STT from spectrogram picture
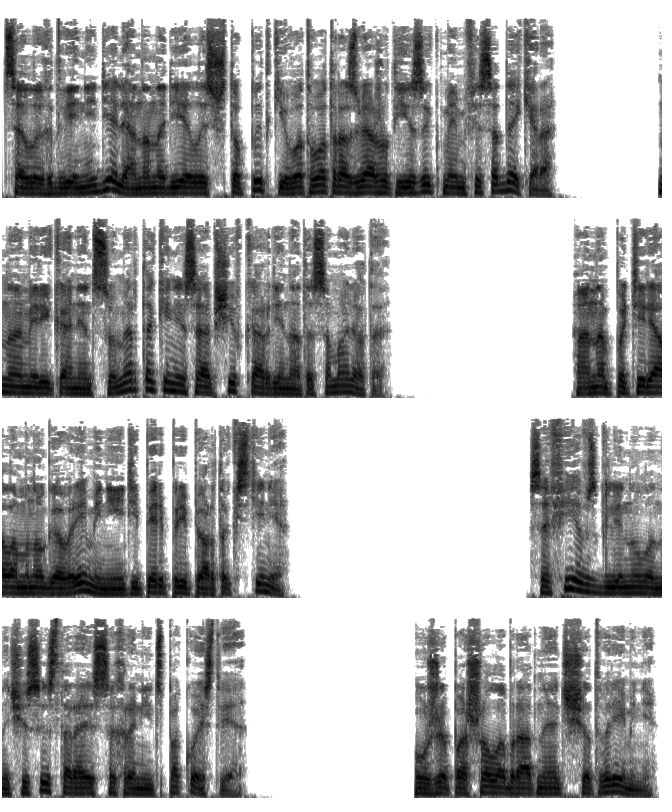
Целых две недели она надеялась, что пытки вот-вот развяжут язык Мемфиса Деккера но американец умер, так и не сообщив координаты самолета. Она потеряла много времени и теперь приперта к стене. София взглянула на часы, стараясь сохранить спокойствие. Уже пошел обратный отсчет времени.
